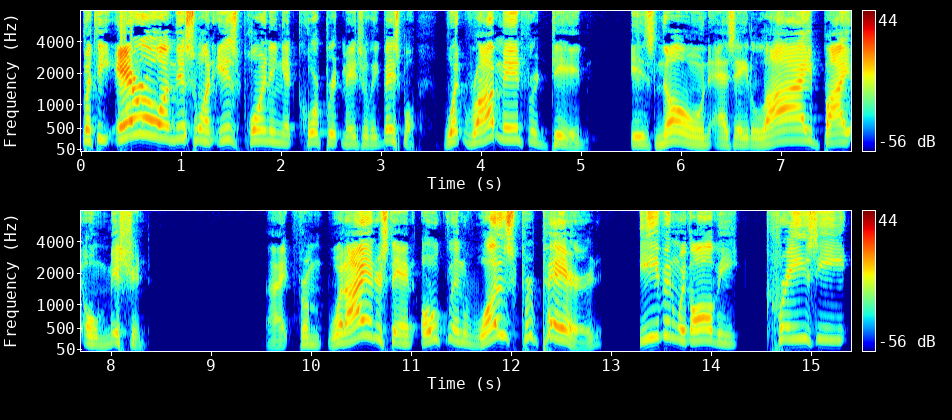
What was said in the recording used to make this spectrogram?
But the arrow on this one is pointing at corporate Major League Baseball. What Rob Manfred did is known as a lie by omission. All right. From what I understand, Oakland was prepared, even with all the crazy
